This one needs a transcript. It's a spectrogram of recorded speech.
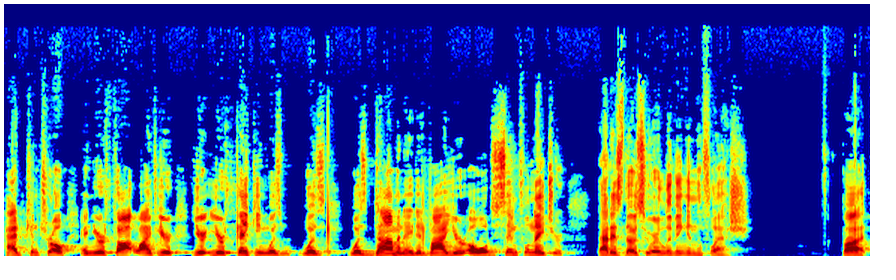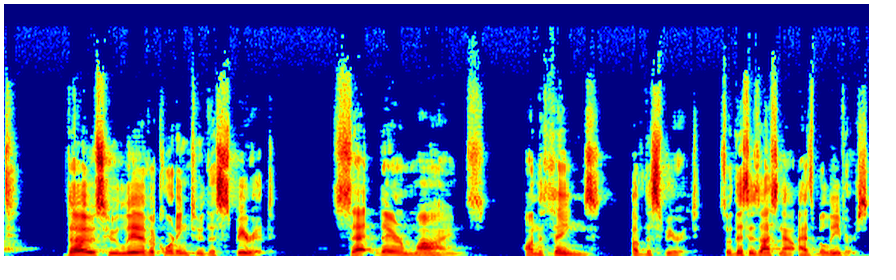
had control and your thought life, your, your, your thinking was, was, was dominated by your old sinful nature. That is those who are living in the flesh. But those who live according to the Spirit set their minds on the things of the Spirit. So this is us now as believers.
